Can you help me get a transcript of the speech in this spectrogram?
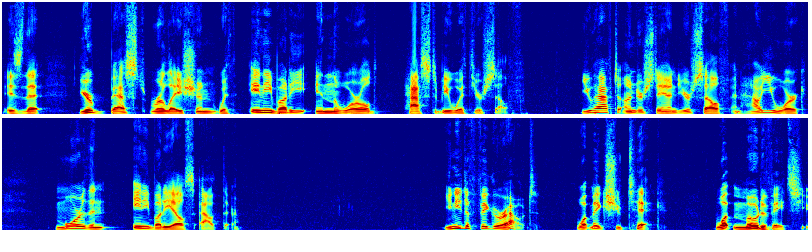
is that your best relation with anybody in the world has to be with yourself. You have to understand yourself and how you work more than anybody else out there. You need to figure out what makes you tick, what motivates you,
